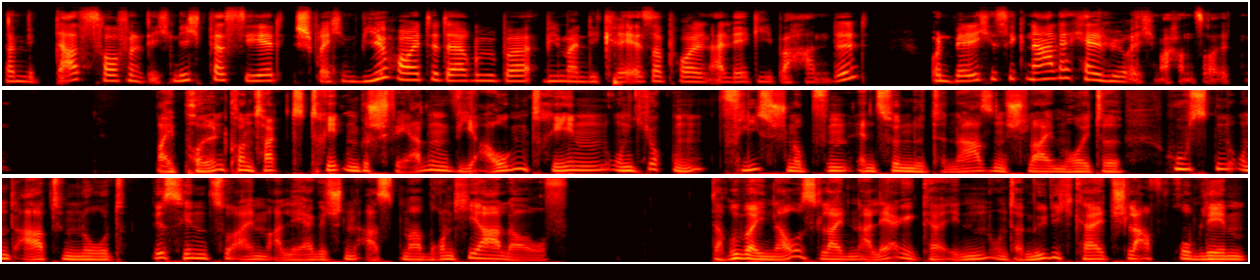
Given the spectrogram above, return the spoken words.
Damit das hoffentlich nicht passiert, sprechen wir heute darüber, wie man die Gräserpollenallergie behandelt und welche Signale hellhörig machen sollten. Bei Pollenkontakt treten Beschwerden wie Augentränen und Jucken, Fließschnupfen, entzündete Nasenschleimhäute, Husten und Atemnot bis hin zu einem allergischen Asthma bronchiale auf. Darüber hinaus leiden AllergikerInnen unter Müdigkeit, Schlafproblemen,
